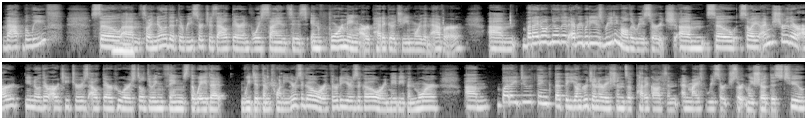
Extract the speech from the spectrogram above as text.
that belief. So, mm-hmm. um, so I know that the research is out there, and voice science is informing our pedagogy more than ever. Um, but I don't know that everybody is reading all the research. Um, so, so I, I'm sure there are, you know, there are teachers out there who are still doing things the way that we did them 20 years ago or 30 years ago or maybe even more. Um, but I do think that the younger generations of pedagogues and, and my research certainly showed this too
